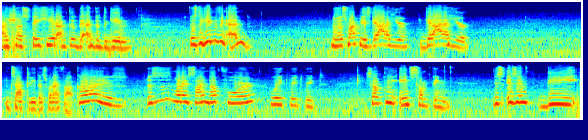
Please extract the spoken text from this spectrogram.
I shall stay here until the end of the game. Does the game even end? No, that's my place. Get out of here. Get out of here. Exactly, that's what I thought. Guys, this is what I signed up for. Wait, wait, wait. Something ain't something. This isn't the...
